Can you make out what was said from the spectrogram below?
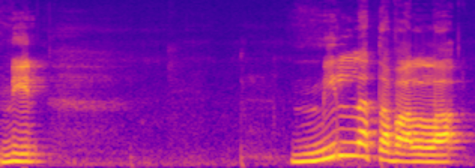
Niin millä tavalla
